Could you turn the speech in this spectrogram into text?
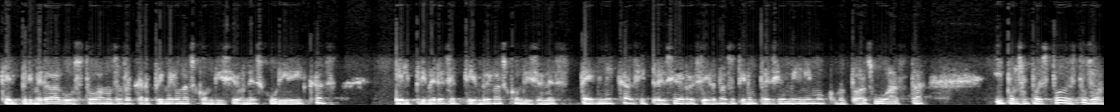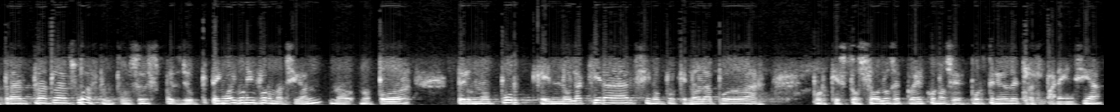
que el primero de agosto vamos a sacar primero unas condiciones jurídicas, el primero de septiembre unas condiciones técnicas y precio de reserva, eso tiene un precio mínimo como toda subasta, y por supuesto esto se va a traer tras la subasta. Entonces, pues yo tengo alguna información, no, no toda, pero no porque no la quiera dar, sino porque no la puedo dar porque esto solo se puede conocer por términos de transparencia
